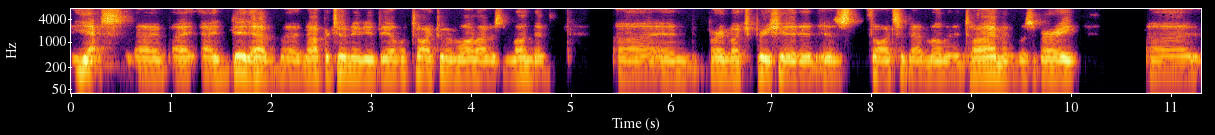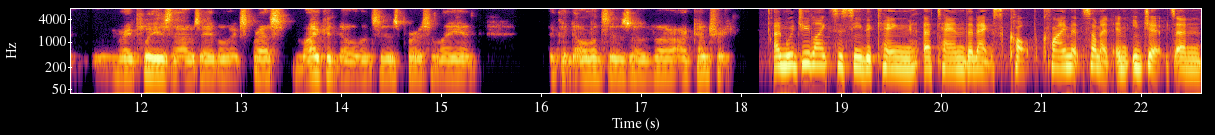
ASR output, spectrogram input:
Yes, I, I, I did have an opportunity to be able to talk to him while I was in London. Uh, and very much appreciated his thoughts at that moment in time and was very uh, very pleased that I was able to express my condolences personally and the condolences of uh, our country. And would you like to see the King attend the next COP climate summit in Egypt and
